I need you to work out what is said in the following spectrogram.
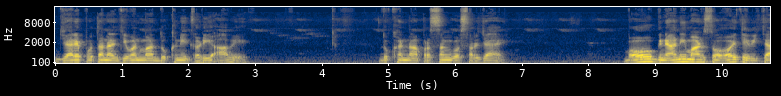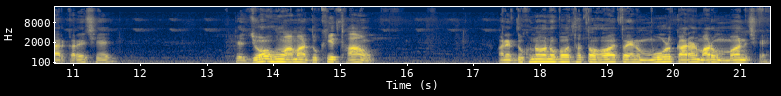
જ્યારે પોતાના જીવનમાં દુઃખની ઘડી આવે દુઃખના પ્રસંગો સર્જાય. બહુ જ્ઞાની માણસો હોય તે વિચાર કરે છે કે જો હું આમાં દુઃખી થાઉં અને દુઃખનો અનુભવ થતો હોય તો એનું મૂળ કારણ મારું મન છે.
